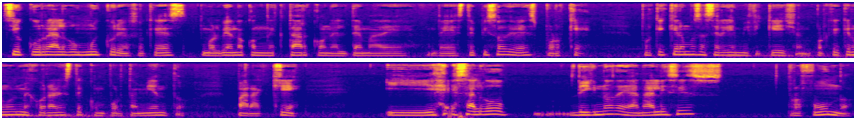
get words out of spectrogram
Si ocurre algo muy curioso, que es, volviendo a conectar con el tema de, de este episodio, es por qué. ¿Por qué queremos hacer gamification? ¿Por qué queremos mejorar este comportamiento? ¿Para qué? Y es algo digno de análisis profundo.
